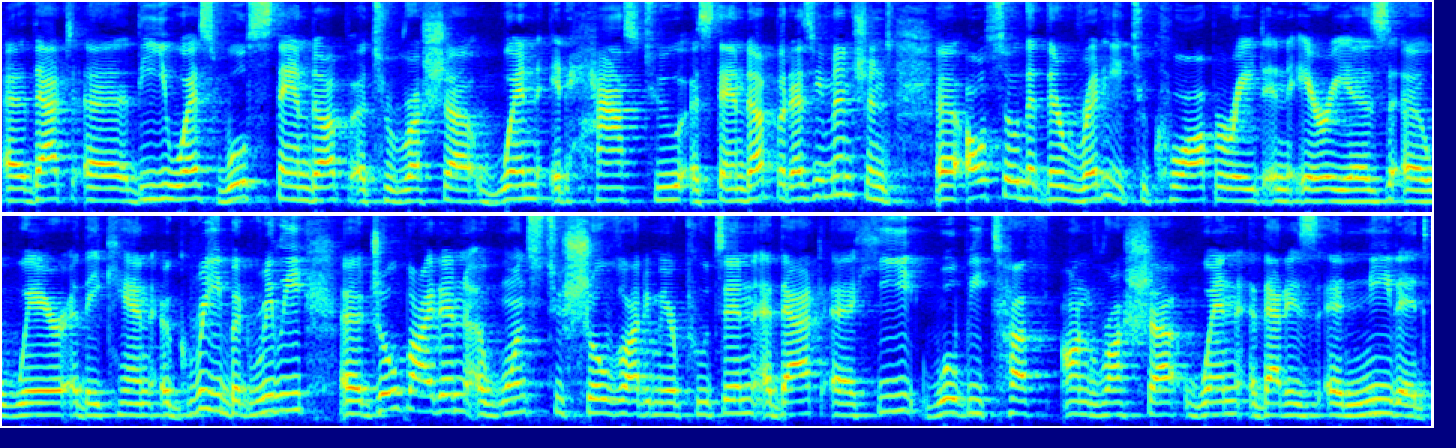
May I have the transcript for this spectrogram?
that the US will stand up to Russia when it has to uh, stand up. But as you mentioned, uh, also that they're ready to cooperate in areas uh, where they can agree. But really, uh, Joe Biden uh, wants to show Vladimir Putin uh, that he will be tough on Russia when that is needed.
